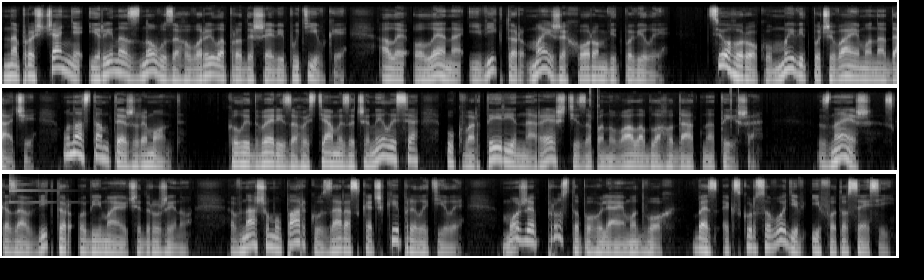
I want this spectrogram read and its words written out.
На прощання Ірина знову заговорила про дешеві путівки, але Олена і Віктор майже хором відповіли: Цього року ми відпочиваємо на дачі, у нас там теж ремонт. Коли двері за гостями зачинилися, у квартирі нарешті запанувала благодатна тиша. Знаєш, сказав Віктор, обіймаючи дружину, в нашому парку зараз качки прилетіли. Може, просто погуляємо двох, без екскурсоводів і фотосесій.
